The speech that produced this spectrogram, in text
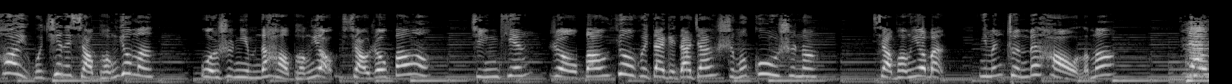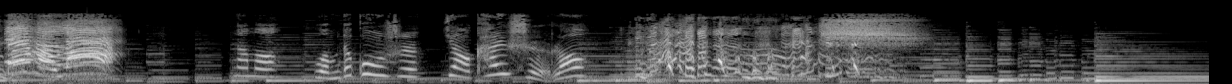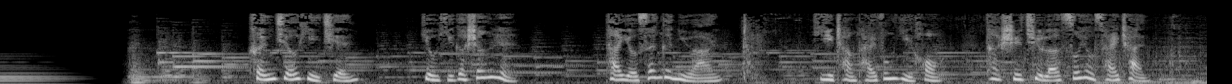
嗨，我亲爱的小朋友们，我是你们的好朋友小肉包哦。今天肉包又会带给大家什么故事呢？小朋友们，你们准备好了吗？准备好啦！那么，我们的故事就要开始喽。很久以前，有一个商人，他有三个女儿。一场台风以后，他失去了所有财产，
